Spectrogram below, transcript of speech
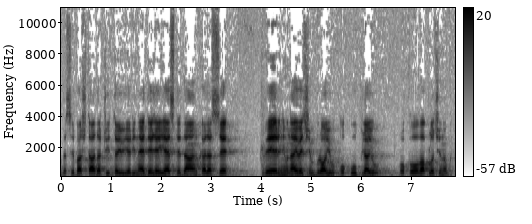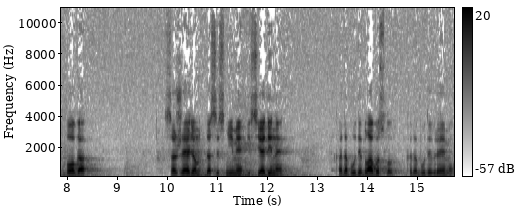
da se baš tada čitaju, jer i nedelje jeste dan kada se verni u najvećem broju okupljaju oko ovaploćenog Boga sa željom da se s njime i sjedine kada bude blagoslov, kada bude vreme.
